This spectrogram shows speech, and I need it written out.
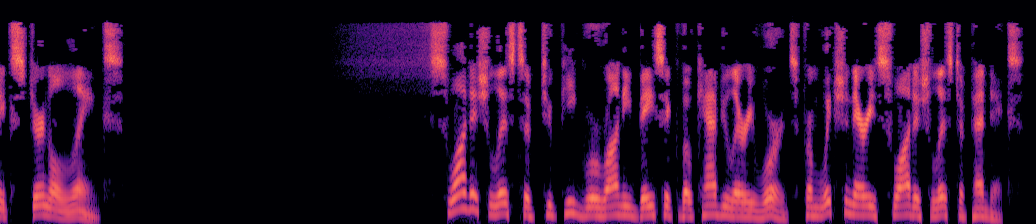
External links Swadesh lists of Tupi Guarani basic vocabulary words from Wiktionary Swadesh list appendix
